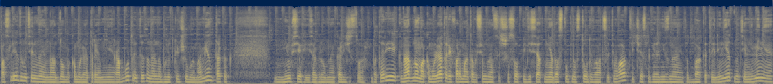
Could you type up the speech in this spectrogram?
последовательное. На одном аккумуляторе он не работает. Это, наверное, будет ключевой момент, так как не у всех есть огромное количество батареек. На одном аккумуляторе формата 18650 мне доступно 120 ватт. И, честно говоря, не знаю, этот баг это или нет, но тем не менее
